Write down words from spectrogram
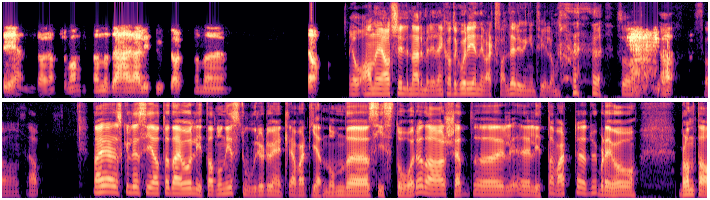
senere arrangement. Men det her er litt uklart. Men uh, ja. Jo, han er atskillig nærmere i den kategorien i hvert fall. Det er det jo ingen tvil om. så, ja. Så, ja. Nei, jeg skulle si at Det er jo litt av noen historier du egentlig har vært gjennom det siste året. Det har skjedd litt av hvert. Du ble jo bl.a.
